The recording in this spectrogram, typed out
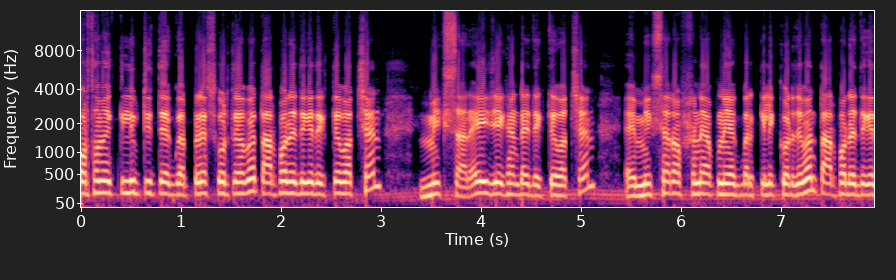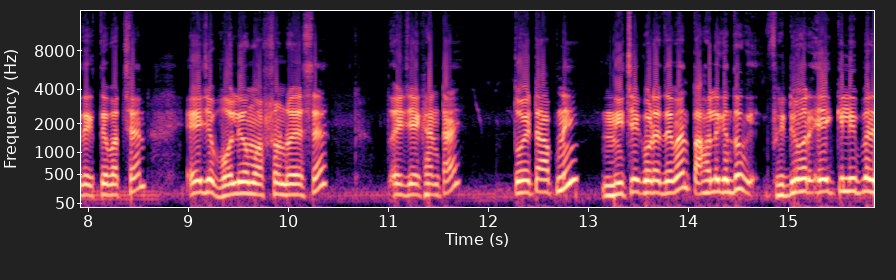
প্রথমে ক্লিপটিতে একবার প্রেস করতে হবে, তারপর এদিকে দেখতে পাচ্ছেন মিক্সার এই যে এখানটায় দেখতে পাচ্ছেন, এই মিক্সার অপশনে আপনি একবার ক্লিক করে দেবেন, তারপর এদিকে দেখতে পাচ্ছেন, এই যে ভলিউম অপশন রয়েছে তো এই যে এখানটায়। তো এটা আপনি নিচে করে দেবেন তাহলে কিন্তু ভিডিওর এই ক্লিপের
